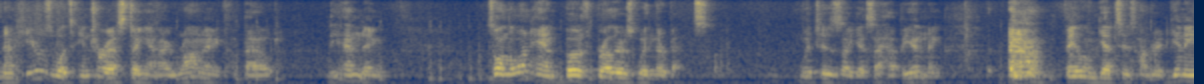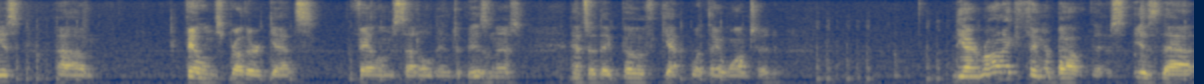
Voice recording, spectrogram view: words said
now here's what's interesting and ironic about the ending. So on the one hand, both brothers win their bets which is, I guess, a happy ending. Phelim gets his hundred guineas. Um, Phelim's brother gets Phelim settled into business, and so they both get what they wanted. The ironic thing about this is that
